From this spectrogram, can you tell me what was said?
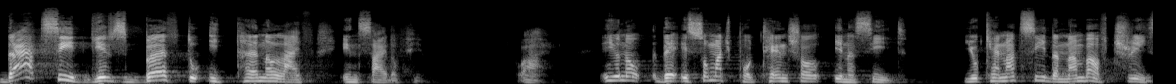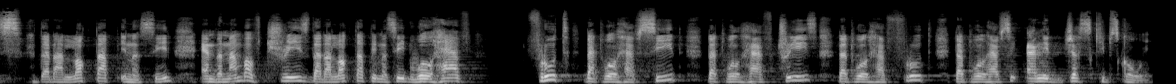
That seed gives birth to eternal life inside of you. Wow. You know, there is so much potential in a seed. You cannot see the number of trees that are locked up in a seed and the number of trees that are locked up in a seed will have fruit that will have seed, that will have trees, that will have fruit, that will have seed, and it just keeps going.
